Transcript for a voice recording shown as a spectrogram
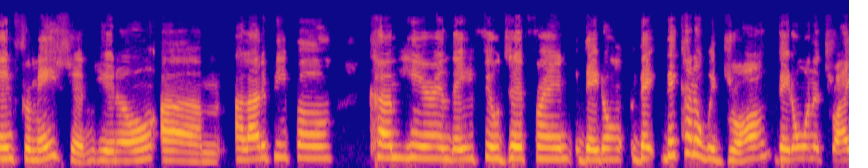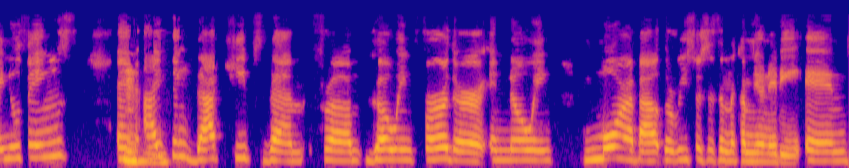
information you know? Um, a lot of people come here and they feel different. They don't they, they kind of withdraw. They don't want to try new things. And mm-hmm. i think that keeps them from going further and knowing more about the resources in the community. And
